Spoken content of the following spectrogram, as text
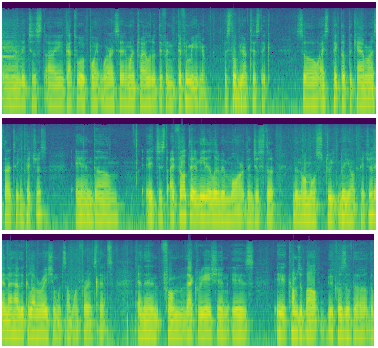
and it just I got to a point where I said I want to try a little different different medium, but still be artistic. So I picked up the camera, I started taking pictures, and um, it just I felt that it needed a little bit more than just the the normal street New York pictures. Then I have the collaboration with someone, for instance, and then from that creation is it comes about because of the the,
